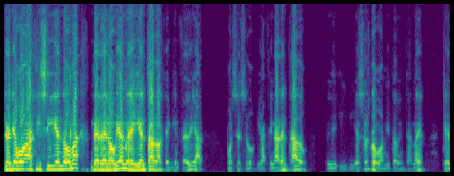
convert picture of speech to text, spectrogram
yo llevo aquí siguiendo más desde noviembre y he entrado hace 15 días. Pues eso, y al final he entrado. Y, eso es lo bonito de Internet, que,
